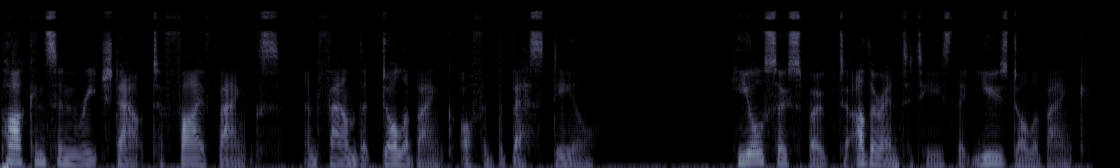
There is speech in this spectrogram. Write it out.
Parkinson reached out to five banks and found that Dollar Bank offered the best deal. He also spoke to other entities that used Dollar Bank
